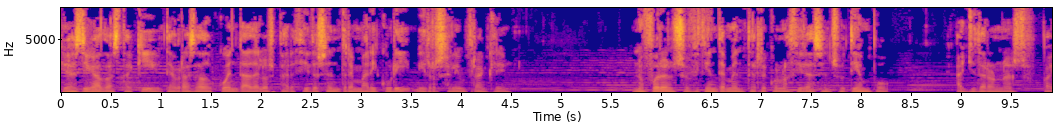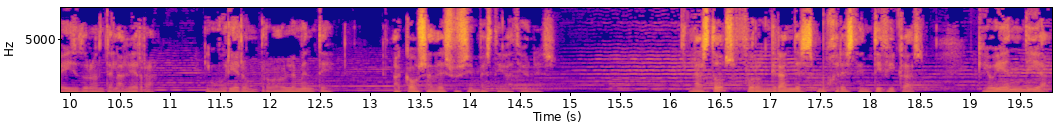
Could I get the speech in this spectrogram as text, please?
Si has llegado hasta aquí, te habrás dado cuenta de los parecidos entre Marie Curie y Rosalind Franklin. No fueron suficientemente reconocidas en su tiempo, ayudaron a su país durante la guerra y murieron probablemente a causa de sus investigaciones. Las dos fueron grandes mujeres científicas que hoy en día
